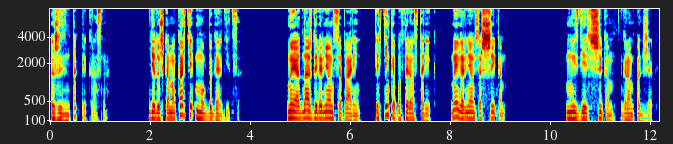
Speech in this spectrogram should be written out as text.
Жизнь так прекрасна. Дедушка Маккарти мог бы гордиться. «Мы однажды вернемся, парень», — частенько повторял старик. «Мы вернемся с Шиком». «Мы здесь с Шиком, Грампа Джек.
